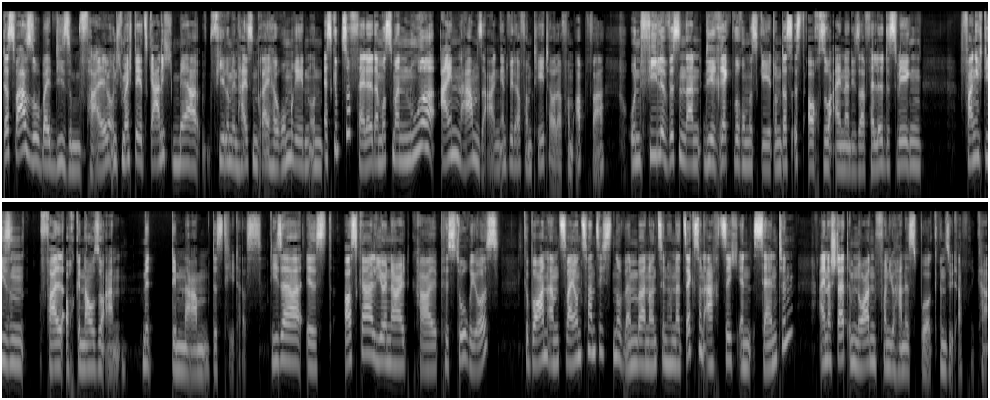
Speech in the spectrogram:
Das war so bei diesem Fall und ich möchte jetzt gar nicht mehr viel um den heißen Brei herumreden. Und es gibt so Fälle, da muss man nur einen Namen sagen, entweder vom Täter oder vom Opfer. Und viele wissen dann direkt, worum es geht. Und das ist auch so einer dieser Fälle. Deswegen fange ich diesen Fall auch genauso an mit dem Namen des Täters. Dieser ist Oscar Leonard Karl Pistorius, geboren am 22. November 1986 in Santon, einer Stadt im Norden von Johannesburg in Südafrika.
